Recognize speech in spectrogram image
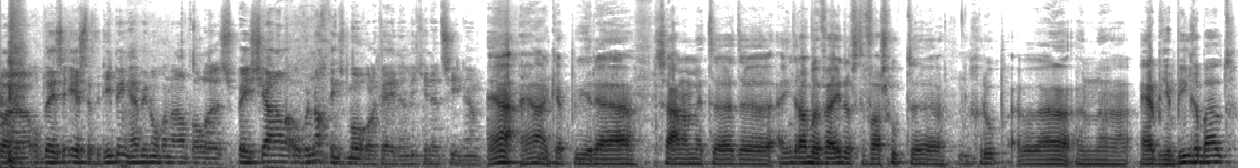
op, eh, op deze eerste verdieping heb je nog een aantal eh, speciale overnachtingsmogelijkheden, liet je net zien. hè? Ja, ja, ik heb hier eh, samen met de Eendracht BV, dat is de vastgoedgroep, hebben we een Airbnb gebouwd.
